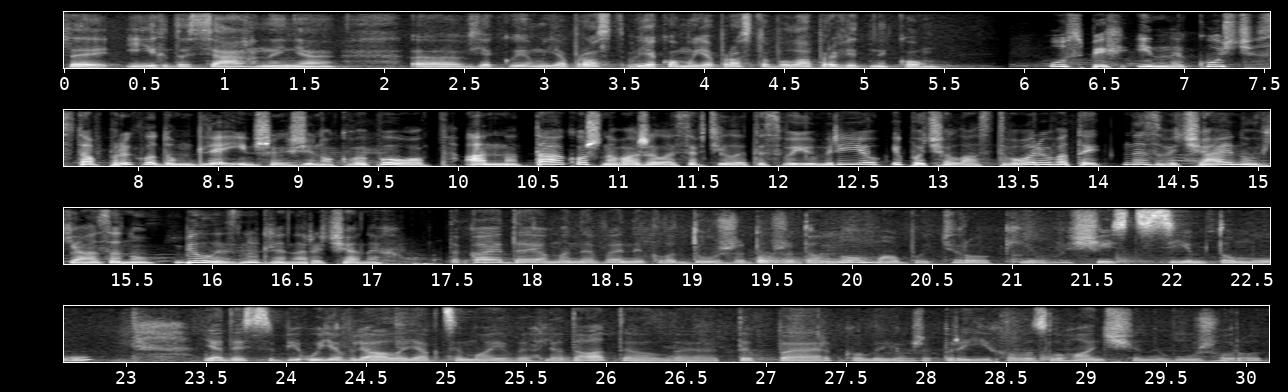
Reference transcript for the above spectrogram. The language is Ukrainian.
це їх досягнення в якому я просто в якому я просто була провідником. Успіх Інни Кущ став прикладом для інших жінок ВПО. Анна також наважилася втілити свою мрію і почала створювати незвичайну в'язану білизну для наречених. Така ідея в мене виникла дуже-дуже давно, мабуть, років 6-7 тому. Я десь собі уявляла, як це має виглядати, але тепер, коли я вже переїхала з Луганщини в Ужгород,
